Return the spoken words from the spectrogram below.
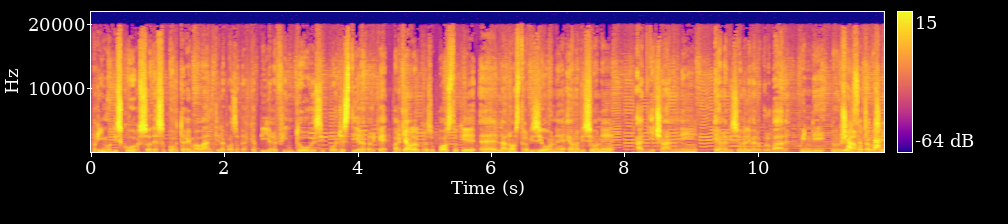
primo discorso, adesso porteremo avanti la cosa per capire fin dove si può gestire, perché partiamo dal presupposto che eh, la nostra visione è una visione a 10 anni e una visione a livello globale, quindi La non usciamo dallo società schema.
